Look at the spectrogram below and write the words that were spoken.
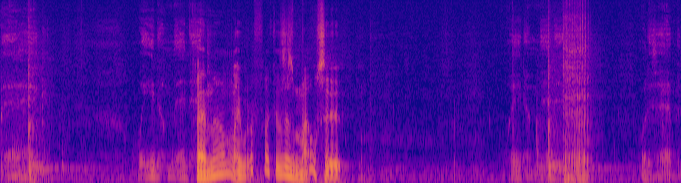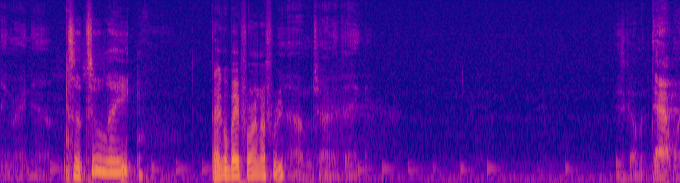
back. Wait a minute. And now I'm like, where the fuck is this mouse at? Wait a minute. What is happening right now? Is it too late? Did I go back far enough for you? I'm trying to think. It's coming. That one.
